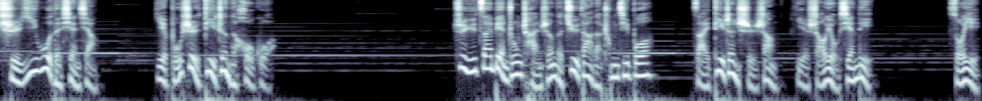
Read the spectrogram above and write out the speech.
尺衣物的现象，也不是地震的后果。至于灾变中产生的巨大的冲击波，在地震史上也少有先例，所以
